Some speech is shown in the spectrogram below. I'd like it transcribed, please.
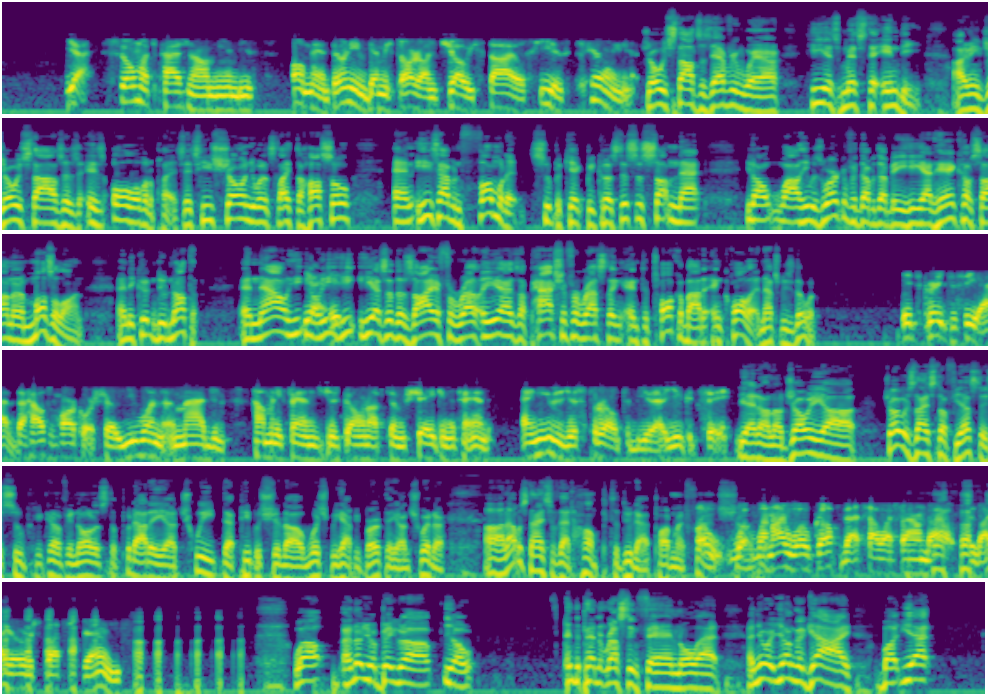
yeah, so much passion out on the indies. Oh man, don't even get me started on Joey Styles. He is killing it. Joey Styles is everywhere. He is Mr. Indy. I mean, Joey Styles is, is all over the place. It's, he's showing you what it's like to hustle, and he's having fun with it, Super Kick, because this is something that, you know, while he was working for WWE, he had handcuffs on and a muzzle on, and he couldn't do nothing. And now he, you know, he, he, he has a desire for he has a passion for wrestling and to talk about it and call it, and that's what he's doing. It's great to see at the House of Hardcore show. You wouldn't imagine how many fans just going up to him, shaking his hand, and he was just thrilled to be there. You could see. Yeah, no, no. Joey, uh, Joey was nice enough yesterday, Super Kick, if you noticed, to put out a uh, tweet that people should uh, wish me happy birthday on Twitter. Uh, that was nice of that hump to do that. Pardon my Oh, French. wh- when I woke up, that's how I found out because I overslept Jones. Well, I know you're a big, uh, you know, independent wrestling fan and all that, and you're a younger guy, but yet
